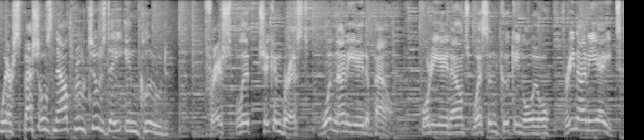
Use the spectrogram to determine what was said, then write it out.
where specials now through Tuesday include fresh split chicken breast, 198 a pound, 48 ounce Wesson cooking oil, 398,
